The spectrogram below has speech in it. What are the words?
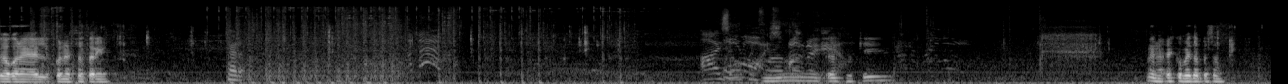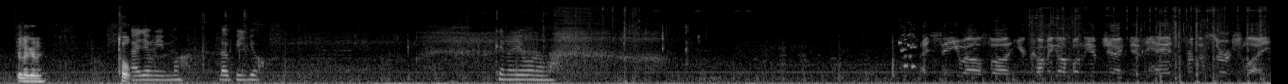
Cuidado con el, con el saltarín. Claro. Eyes open for Mm, aquí. Bueno, escopeta pesada. ¿Qué la querés? Tú. Ah, yo misma. La pillo. Que no llevo nada. I see you, Alpha. You're coming up on the objective. Head for the searchlight.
